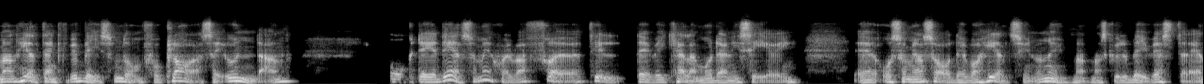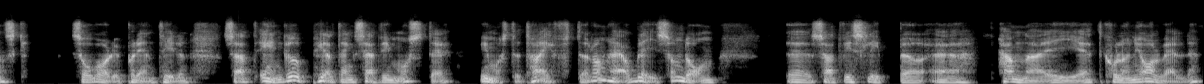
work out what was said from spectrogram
man helt enkelt vill bli som dem för att klara sig undan. Och det är det som är själva frö till det vi kallar modernisering. Eh, och som jag sa, det var helt synonymt med att man skulle bli västerländsk. Så var det på den tiden. Så att en grupp helt enkelt säger att vi måste, vi måste ta efter de här och bli som dem eh, så att vi slipper eh, hamna i ett kolonialvälde.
